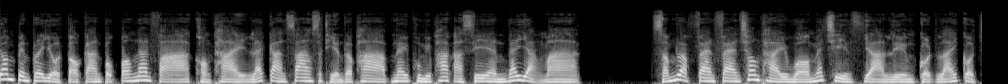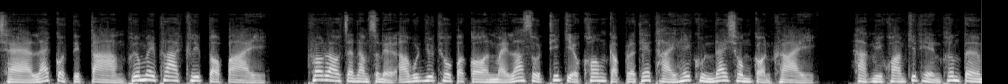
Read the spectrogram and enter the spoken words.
ย่อมเป็นประโยชน์ต่อการปกป้องน่านฟ้าของไทย และการสร้างเสถียรภาพในภูมิภาคอาเซียนได้อย่างมาก สำหรับแฟนๆ ช่องไทย War Machines อย่าลืมกดไลค์ กดแชร์ และกดติดตามเพื่อไม่พลาดคลิปต่อไป เพราะเราจะนำเสนออาวุธยุโทโธปกรณ์ใหม่ล่าสุดที่เกี่ยวข้องกับประเทศไทยให้คุณได้ชมก่อนใคร หากมีความคิดเห็นเพิ่มเติม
